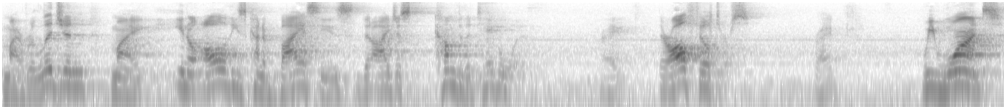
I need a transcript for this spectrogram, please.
my religion, my, you know, all of these kind of biases that I just come to the table with? They're all filters, right? we want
